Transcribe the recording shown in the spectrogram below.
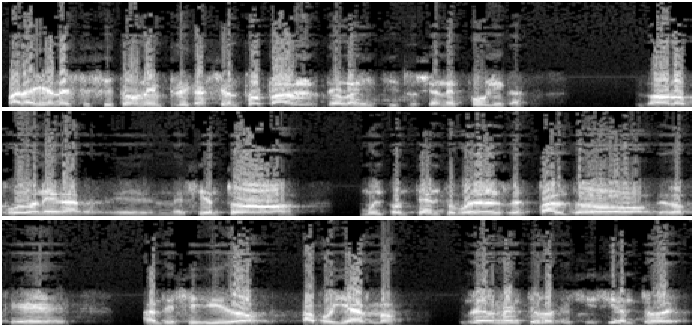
para ello necesita una implicación total de las instituciones públicas no lo puedo negar. Eh, me siento muy contento por el respaldo de los que han decidido apoyarlo. Realmente lo que sí siento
